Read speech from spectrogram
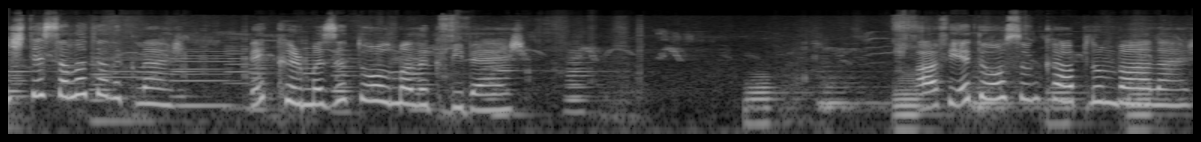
İşte salatalıklar ve kırmızı dolmalık biber. Afiyet olsun kaplumbağalar.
